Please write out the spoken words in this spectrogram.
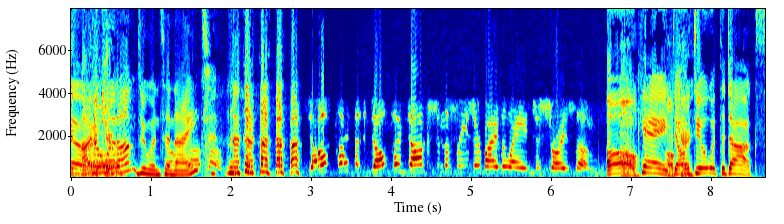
you. I, I know you. what I'm doing tonight. don't put don't put docs in the freezer. By the way, it destroys them. Oh, okay. Oh, okay. Don't do it with the docs.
